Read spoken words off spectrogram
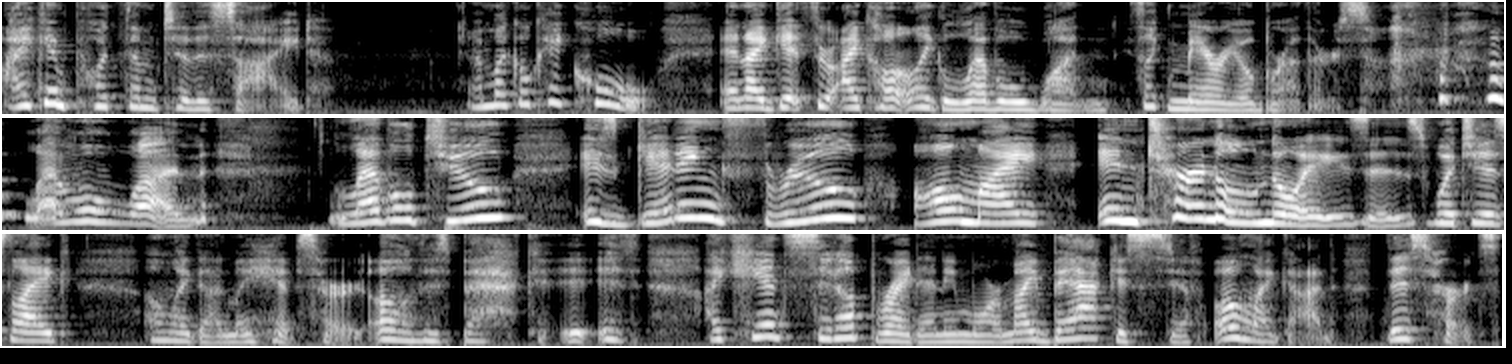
I can put them to the side. I'm like, okay, cool. And I get through, I call it like level one. It's like Mario Brothers. level one. Level two is getting through all my internal noises, which is like, oh my God, my hips hurt. Oh, this back. It, it, I can't sit upright anymore. My back is stiff. Oh my God, this hurts.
